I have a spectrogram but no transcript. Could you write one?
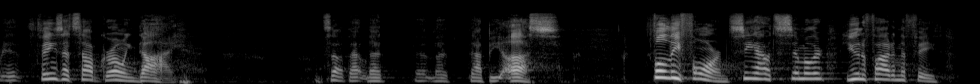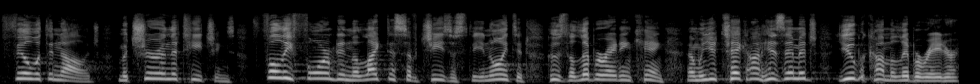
it, things that stop growing die. It's not that let, that let that be us fully formed. See how it's similar? Unified in the faith, filled with the knowledge, mature in the teachings, fully formed in the likeness of Jesus, the anointed, who's the liberating king. And when you take on his image, you become a liberator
